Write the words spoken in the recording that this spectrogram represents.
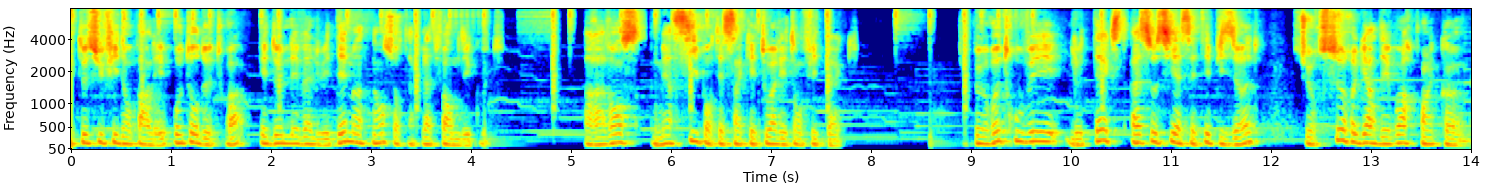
Il te suffit d'en parler autour de toi et de l'évaluer dès maintenant sur ta plateforme d'écoute. Par avance, merci pour tes 5 étoiles et ton feedback. Tu peux retrouver le texte associé à cet épisode sur se-regarder-voir.com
